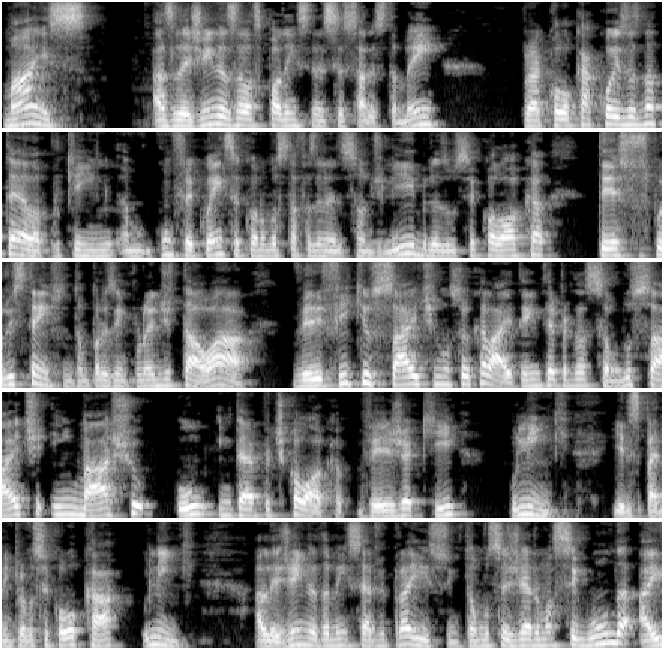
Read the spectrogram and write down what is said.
Mas as legendas elas podem ser necessárias também para colocar coisas na tela, porque em, com frequência, quando você está fazendo edição de Libras, você coloca textos por extenso. Então, por exemplo, no edital, ah, verifique o site, não sei o que lá, e tem a interpretação do site, e embaixo o intérprete coloca, veja aqui o link. E eles pedem para você colocar o link. A legenda também serve para isso. Então você gera uma segunda, aí,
